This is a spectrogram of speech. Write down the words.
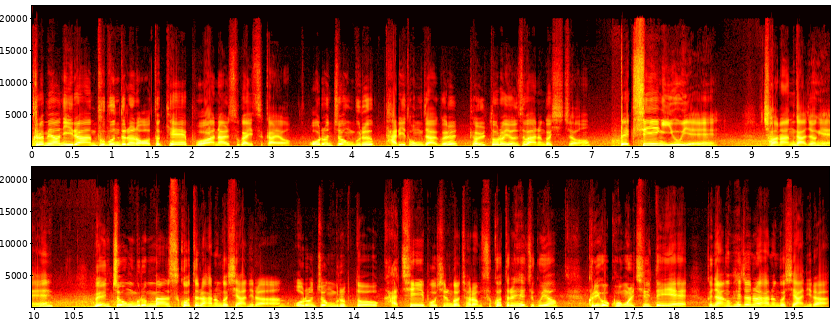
그러면 이러한 부분들은 어떻게 보완할 수가 있을까요? 오른쪽 무릎, 다리 동작을 별도로 연습하는 것이죠. 백스윙 이후에 전환 과정에 왼쪽 무릎만 스쿼트를 하는 것이 아니라 오른쪽 무릎도 같이 보시는 것처럼 스쿼트를 해주고요. 그리고 공을 칠 때에 그냥 회전을 하는 것이 아니라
